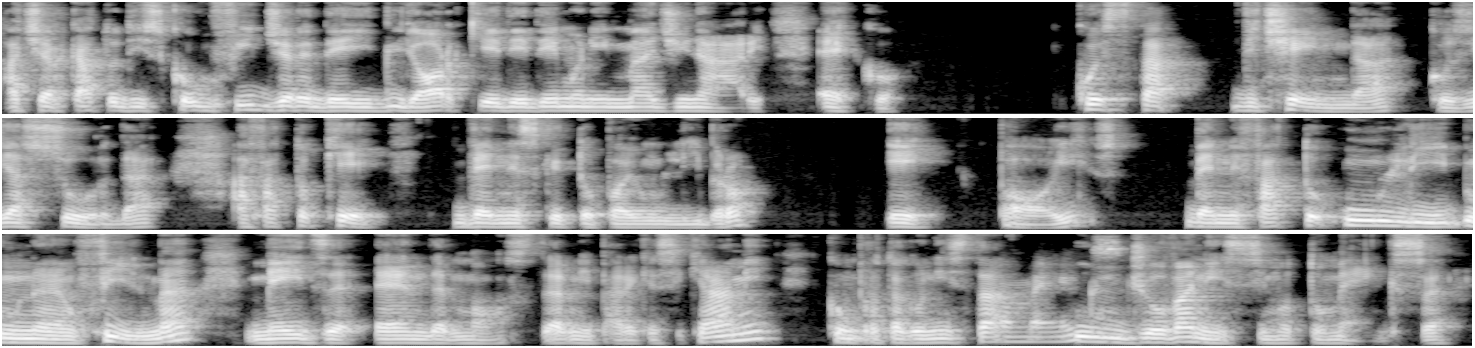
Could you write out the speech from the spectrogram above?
ha cercato di sconfiggere degli orchi e dei demoni immaginari. Ecco, questa vicenda così assurda ha fatto che venne scritto poi un libro e poi venne fatto un, li- un, film, Maids and Monster, mi pare che si chiami, con protagonista un giovanissimo Tom Hanks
